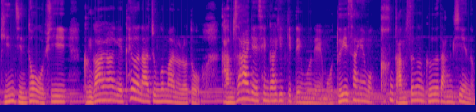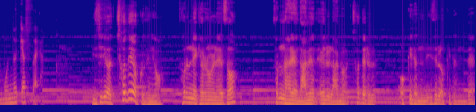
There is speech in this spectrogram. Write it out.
긴 진통 없이 건강하게 태어나 준 것만으로도 감사하게 생각했기 때문에 뭐 더 이상의 뭐 큰 감성은 그 당시에는 못 느꼈어요. 이슬이가 첫애였거든요. 서른에 결혼을 해서 서른 살에 나면 애를 낳으면 첫애를 얻게 됐는데 이슬을 얻게 됐는데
